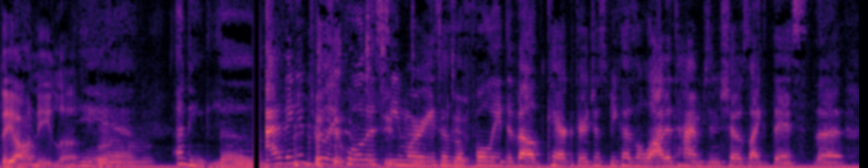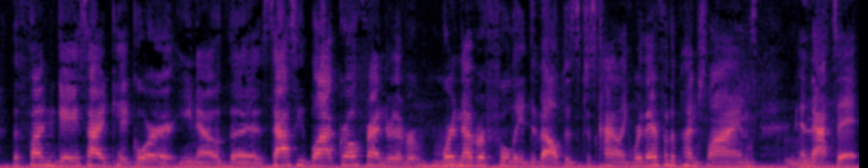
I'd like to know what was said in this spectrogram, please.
They all need love. Yeah. I need love. I think it's really cool to see Maurice as a fully developed character just because a lot of times in shows like this, the the fun gay sidekick or, you know, the sassy black girlfriend or whatever, mm-hmm. we're never fully developed. It's just kind of like we're there for the punchlines and that's it.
